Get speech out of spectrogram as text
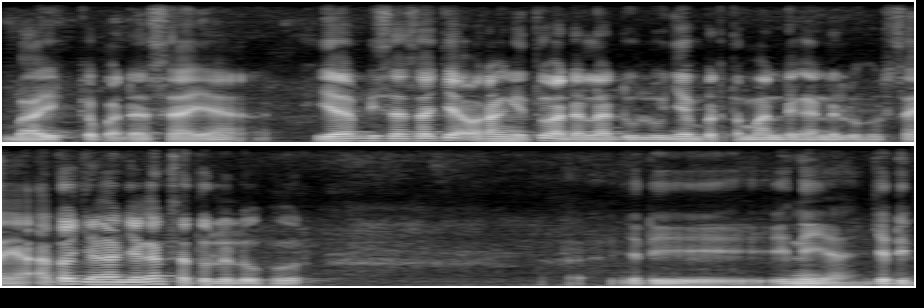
baik kepada saya, ya bisa saja orang itu adalah dulunya berteman dengan leluhur saya atau jangan-jangan satu leluhur. Jadi ini ya. Jadi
